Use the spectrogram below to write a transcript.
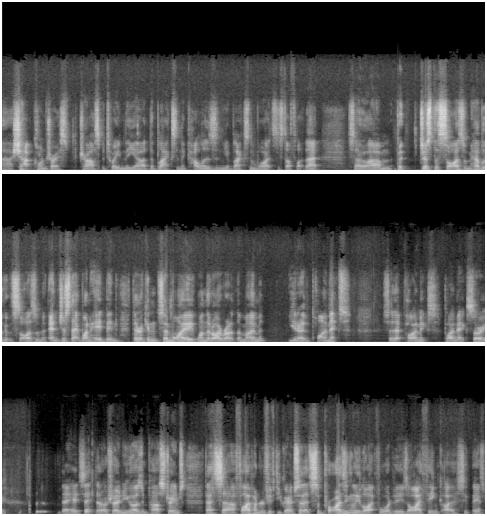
uh, sharp contrast contrast between the uh, the blacks and the colors and your blacks and whites and stuff like that. So, um, but just the size of them. Have a look at the size of them, and just that one headband. They reckon. So my one that I run at the moment, you know, the Pimax. So that Pimax, Pimax, sorry, the headset that I've shown you guys in past streams. That's uh, 550 grams. So that's surprisingly light for what it is. I think. I think that's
